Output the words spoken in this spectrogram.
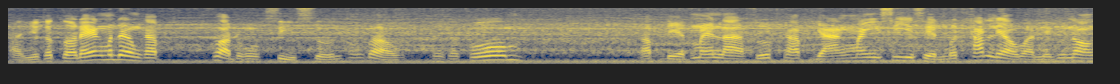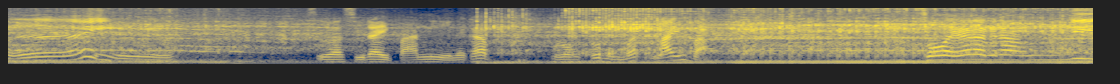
อะอยู่กับตัวแดงเหมือนเดิมครับก็ตรง40ของเรานะครับผมอัปเดตไม่ล่าสุดครับยางไม่ซีเส้นหมดทันแล้ววันนี้พี่น้องเอ้ย เสื้อสีได้ปานนี้นะครับ ลงทุนมัดไลฟ์บาทสวยไหมล่ะพี่น้องนี่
